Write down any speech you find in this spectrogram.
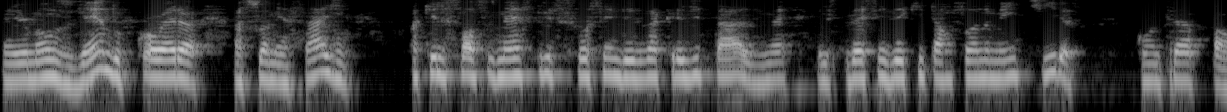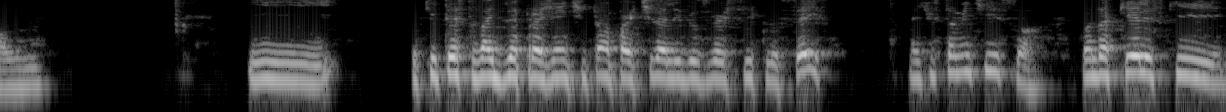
né, irmãos vendo qual era a sua mensagem, aqueles falsos mestres fossem desacreditados, né? Eles pudessem ver que estavam falando mentiras contra Paulo, né? E o que o texto vai dizer para a gente, então, a partir ali dos versículos 6, é justamente isso, ó. Quando aqueles que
